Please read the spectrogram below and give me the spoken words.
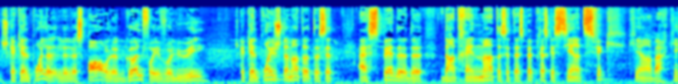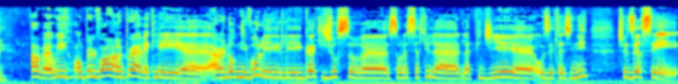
jusqu'à quel point le, le, sport, le golf a évolué? Jusqu'à quel point justement tu as, cette aspect d'entraînement, de, tu as cet aspect presque scientifique qui est embarqué? Ah ben oui, on peut le voir un peu avec les euh, à un autre niveau les, les gars qui jouent sur euh, sur le circuit de la, de la PGA euh, aux États-Unis. Je veux dire c'est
